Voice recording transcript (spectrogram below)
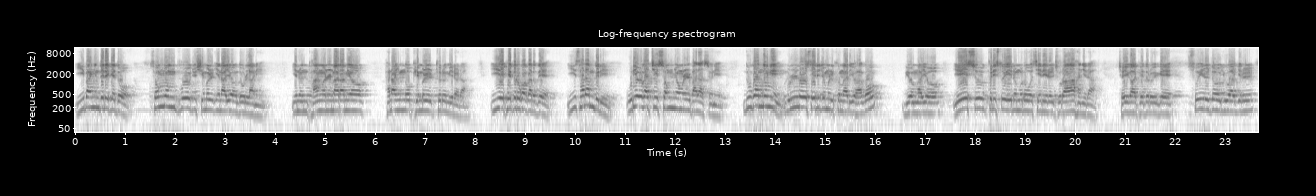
이방인들에게도 성령 부어주심을 인하여 놀라니 이는 방언을 말하며 하나님 높임을 들음이러라. 이에 베드로가 가로되 이 사람들이 우리와 같이 성령을 받았으니 누가 능히 물로 세례줌을 금하리요 하고 명하여 예수 그리스도의 이름으로 세례를 주라 하니라. 저희가 베드로에게 수일도 유하기를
